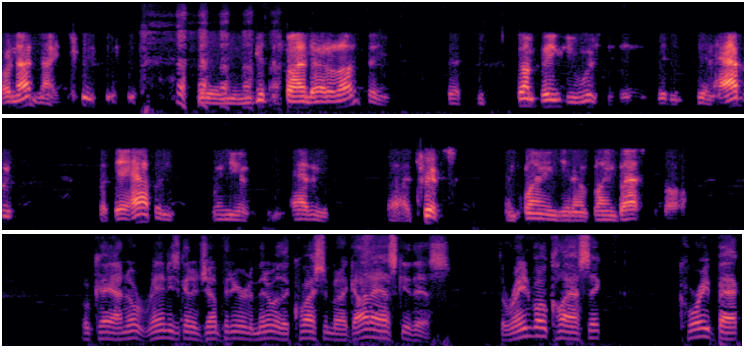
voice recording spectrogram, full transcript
or not nice. you get to find out a lot of things. Some things you wish didn't, didn't happen, but they happen when you're having uh, trips and playing, you know, playing basketball. Okay, I know Randy's going to jump in here in a minute with a question, but I got to ask you this: the Rainbow Classic, Corey Beck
